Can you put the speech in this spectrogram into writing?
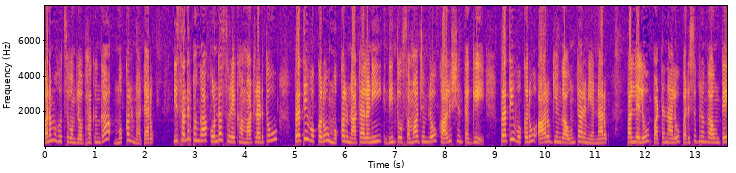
వన మహోత్సవంలో భాగంగా మొక్కలు నాటారు. ఈ సందర్భంగా కొండా సురేఖ మాట్లాడుతూ ప్రతి ఒక్కరూ మొక్కలు నాటాలని దీంతో సమాజంలో కాలుష్యం తగ్గి ప్రతి ఒక్కరూ ఆరోగ్యంగా ఉంటారని అన్నారు. పల్లెలు పట్టణాలు పరిశుభ్రంగా ఉంటే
